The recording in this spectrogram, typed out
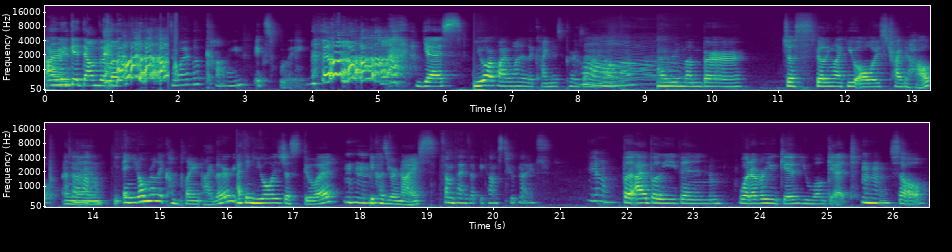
I'll Alright. link it down below. Do I look kind? Explain. yes, you are probably one of the kindest person I know. I remember just feeling like you always try to help and then and you don't really complain either. I think you always just do it hmm because you're nice. sometimes that becomes too nice. Yeah. But I believe in whatever you give, you will get. Mm-hmm. So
